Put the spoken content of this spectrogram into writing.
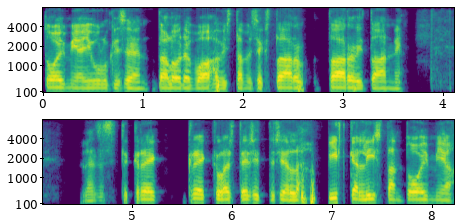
toimia julkisen talouden vahvistamiseksi tar- tarvitaan, niin yleensä sitten kreik- kreikkalaiset esitti siellä pitkän listan toimia,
